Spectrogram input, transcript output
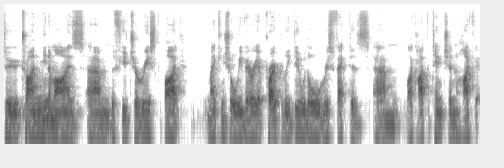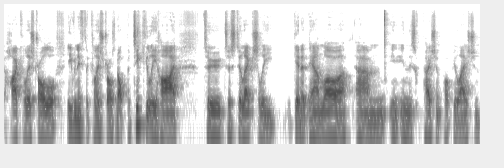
to try and minimize um, the future risk by making sure we very appropriately deal with all risk factors um, like hypertension, high, high cholesterol, or even if the cholesterol is not particularly high, to, to still actually get it down lower um, in, in this patient population.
